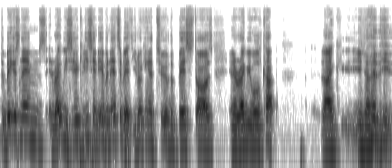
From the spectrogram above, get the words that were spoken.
the biggest names in rugby Siya Kolisi and Eben Etzebeth. you're looking at two of the best stars in a rugby world cup like you know the,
